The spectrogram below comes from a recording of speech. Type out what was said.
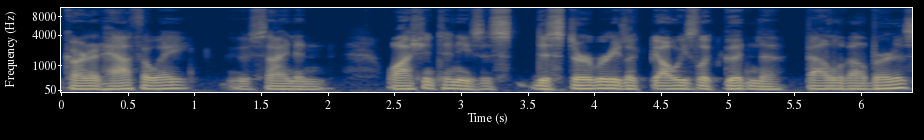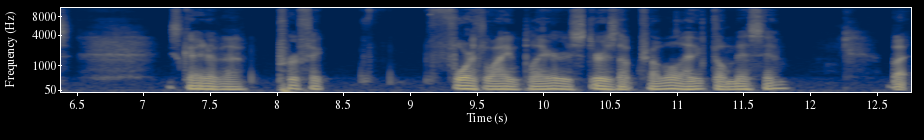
Garnet Hathaway, who signed in Washington. He's a disturber. He looked always looked good in the Battle of Alberta's. He's kind of a perfect fourth line player who stirs up trouble. I think they'll miss him, but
